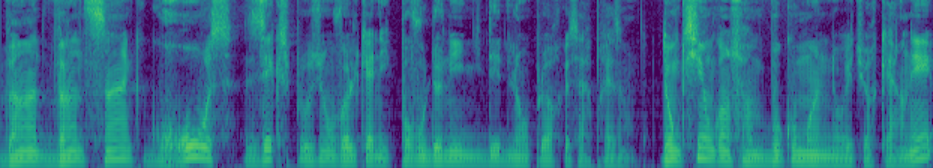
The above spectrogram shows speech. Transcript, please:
20-25 grosses explosions volcaniques, pour vous donner une idée de l'ampleur que ça représente. Donc si on consomme beaucoup moins de nourriture carnée,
